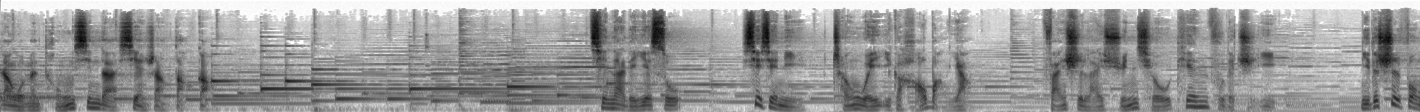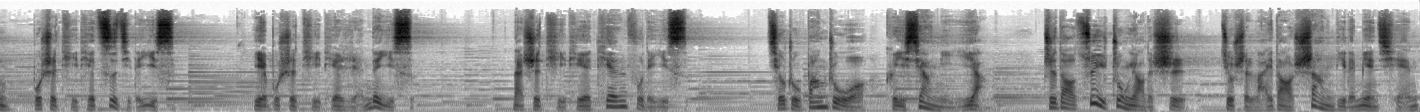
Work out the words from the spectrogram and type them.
让我们同心的献上祷告，亲爱的耶稣，谢谢你成为一个好榜样，凡事来寻求天父的旨意。你的侍奉不是体贴自己的意思，也不是体贴人的意思，那是体贴天父的意思。求主帮助我，可以像你一样，知道最重要的事就是来到上帝的面前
